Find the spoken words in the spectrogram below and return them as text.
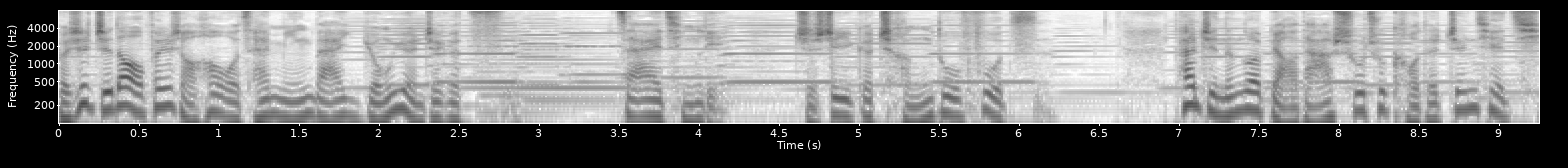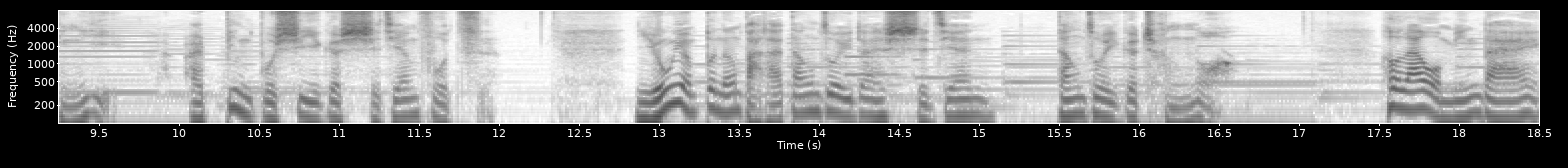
可是直到我分手后，我才明白，“永远”这个词，在爱情里，只是一个程度副词，它只能够表达说出口的真切情谊。而并不是一个时间副词，你永远不能把它当做一段时间，当做一个承诺。后来我明白，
